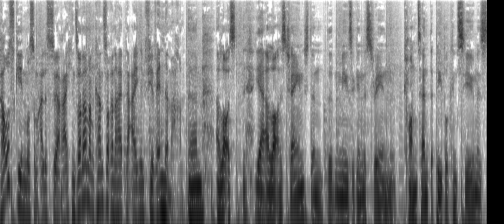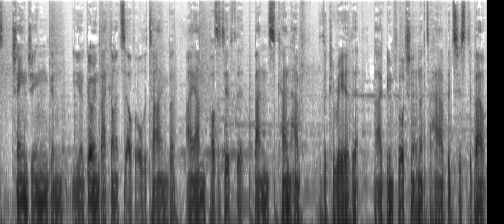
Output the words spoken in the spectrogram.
rausgehen muss, um alles zu erreichen, sondern man kann es auch innerhalb der eigenen vier Wände machen. Um, a lot has, yeah, a lot has changed and the music industry and the content that people consume is changing and, you know, going back on itself all the time. But I am positive that bands can have the career that I've been fortunate enough to have. It's just about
